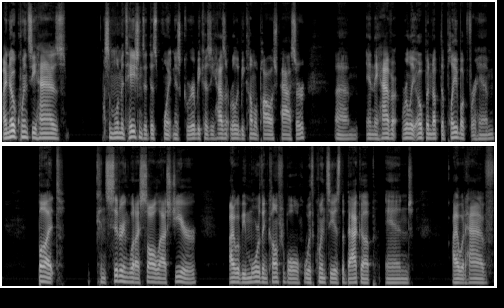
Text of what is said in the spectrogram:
I know Quincy has some limitations at this point in his career because he hasn't really become a polished passer. Um, and they haven't really opened up the playbook for him. But considering what I saw last year, I would be more than comfortable with Quincy as the backup, and I would have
